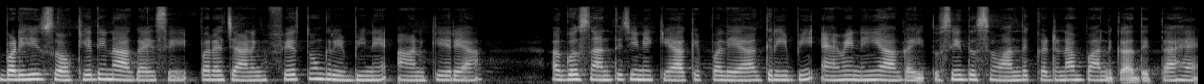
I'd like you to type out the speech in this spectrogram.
ਬੜੇ ਹੀ ਸੌਖੇ ਦਿਨ ਆ ਗਏ ਸੀ, ਪਰ ਅਚਾਨਕ ਫਿਰ ਤੋਂ ਗਰੀਬੀ ਨੇ ਆਣ ਘੇਰਿਆ ਅੱਗੋਂ ਸੰਤ ਜੀ ਨੇ ਕਿਹਾ ਕਿ ਭਲਿਆ, ਗਰੀਬੀ ਐਵੇਂ ਨਹੀਂ ਆ ਗਈ, ਤੁਸੀਂ ਦਸਵੰਧ ਕੱਢਣਾ ਬੰਦ ਕਰ ਦਿੱਤਾ ਹੈ।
